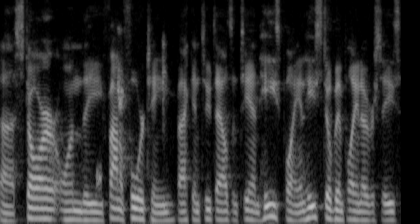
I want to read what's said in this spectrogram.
uh, star on the Final Four team back in 2010. He's playing. He's still been playing overseas.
